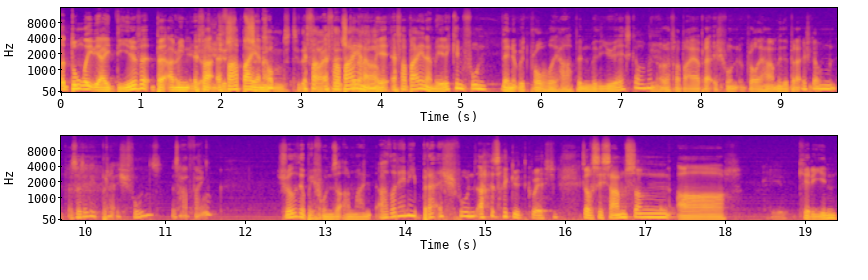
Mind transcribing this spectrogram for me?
I don't like the idea of it, but I mean, you- if I if I buy an Am- succumbed to the if I, if I buy an Amer- if I buy an American phone, then it would probably happen with the US government, Yeah. or if I buy a British phone, it would probably happen with the British government. Is there any British phones? Is that a thing? Surely there'll be phones that are man. Are there any British phones? That's a good question. Because obviously Samsung are Korean.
